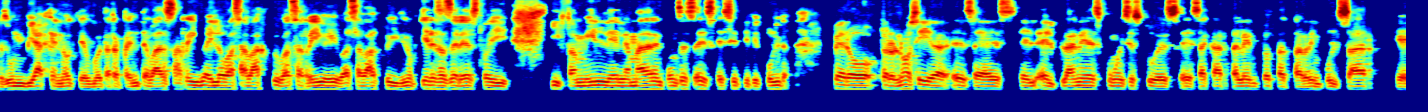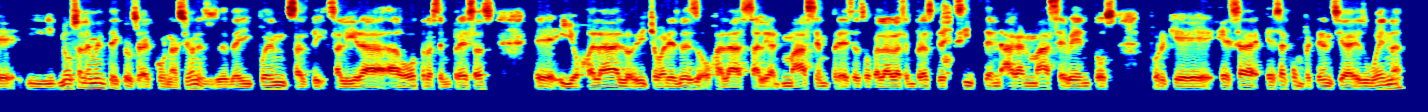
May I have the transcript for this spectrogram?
es un viaje, ¿no? Que de repente vas arriba y lo vas abajo y vas arriba y vas abajo y no quieres hacer esto y, y familia y la madre, entonces es, es, se dificulta. Pero, pero no, sí, ese es, el, el, plan es, como dices tú, es, es, sacar talento, tratar de impulsar eh, y no solamente o sea, con naciones, de ahí pueden salir a, otras empresas eh, y ojalá, lo he dicho varias veces, ojalá salgan más empresas, ojalá las empresas que existen hagan más eventos, porque esa, esa competencia es buena,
